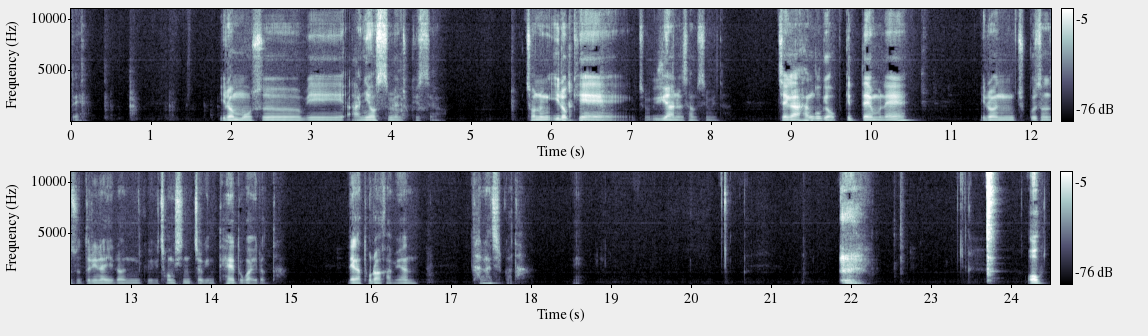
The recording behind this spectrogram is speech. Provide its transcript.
때 이런 모습이 아니었으면 좋겠어요. 저는 이렇게 좀 위안을 삼습니다. 제가 한국에 없기 때문에 이런 축구 선수들이나 이런 그 정신적인 태도가 이렇다. 내가 돌아가면 달라질 거다. 네. 억지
